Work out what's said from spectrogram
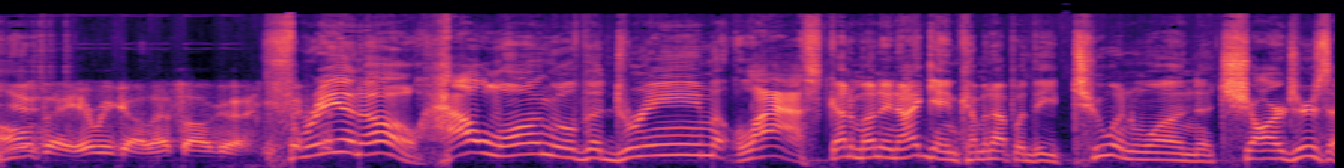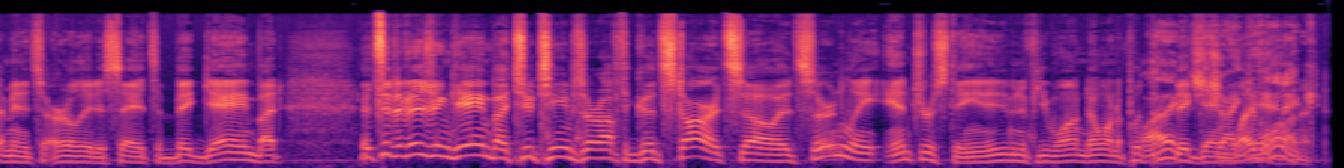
all day. Here we go. That's all good. Three and zero. Oh. How long will the dream last? Got a Monday night game coming up with the two and one Chargers. I mean, it's early to say it's a big game, but. It's a division game by two teams that are off to good start, so it's certainly interesting, even if you want don't want to put well, the big game gigantic. label on it.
